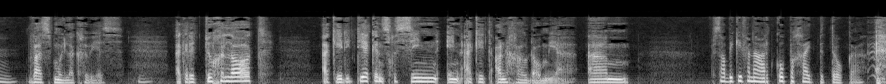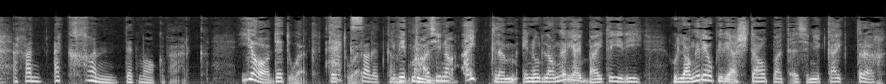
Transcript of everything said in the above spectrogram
Hmm. Was moeilik geweest. Hmm. Ek het dit toegelaat. Ek het die tekens gesien en ek het aangehou daarmee. Um, was 'n bietjie van 'n hardkoppigheid betrokke. Ek gaan ek gaan dit maak werk. Ja, dit ook. Dit ek ook. Sal dit jy weet maar doen. as jy nou uitklim en hoe langer jy buite hierdie hoe langer jy op hierdie herstelpad is en jy kyk terug,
